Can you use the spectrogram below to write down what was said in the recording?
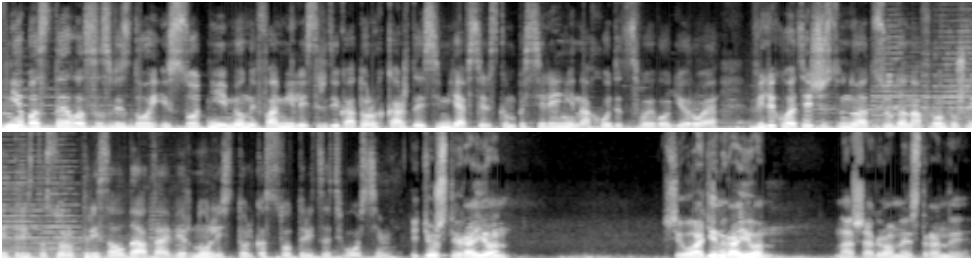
в небо стела со звездой и сотни имен и фамилий, среди которых каждая семья в сельском поселении находит своего героя. В Великую Отечественную отсюда на фронт ушли 343 солдата, а вернулись только 138. Петюшский район, всего один район нашей огромной страны,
